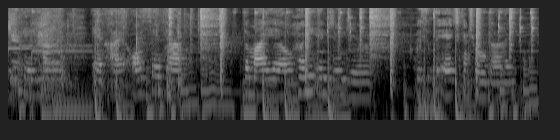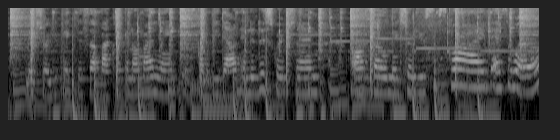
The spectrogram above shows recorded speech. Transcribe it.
just came in and I also got the Mielle Honey and Ginger. This is the edge control, guys. Make sure you pick this up by clicking on my link. It's going to be down in the description. Also, make sure you subscribe as well.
